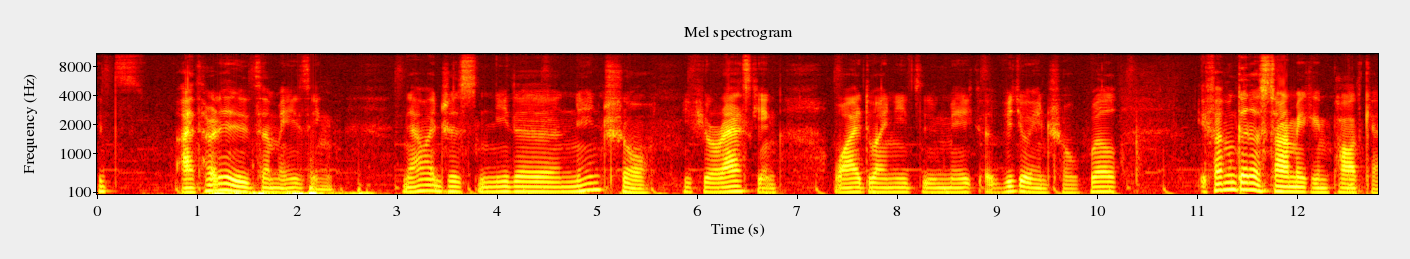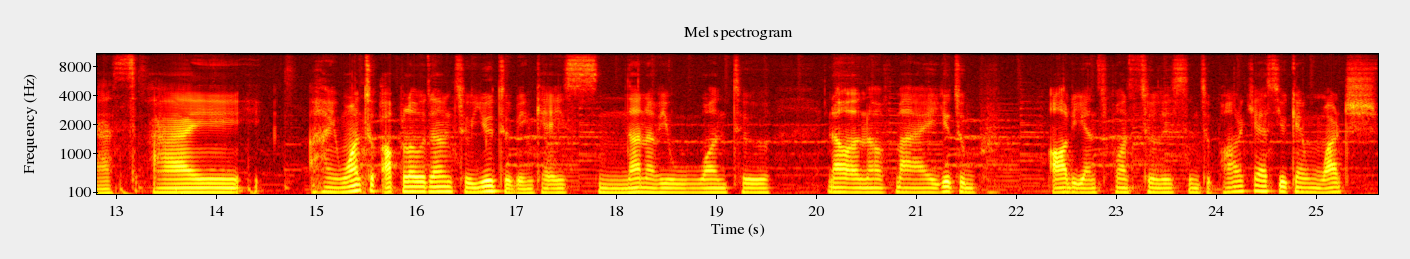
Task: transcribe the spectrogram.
it's I've heard it, it's amazing. Now I just need an intro. If you're asking, why do I need to make a video intro? Well, if I'm gonna start making podcasts, I I want to upload them to YouTube in case none of you want to, none of my YouTube audience wants to listen to podcasts. You can watch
